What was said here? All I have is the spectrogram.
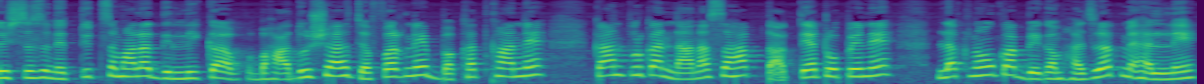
तो इससे नेतृत्व संभाला। दिल्ली का बहादुर शाह, ज़फ़र ने, बखत खान ने, कानपुर का नाना साहब, तात्या टोपे ने, लखनऊ का बेगम हज़रत महल ने,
